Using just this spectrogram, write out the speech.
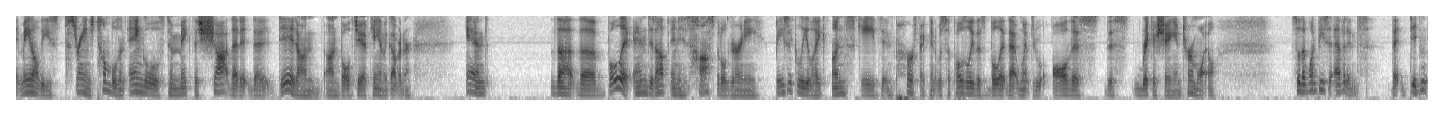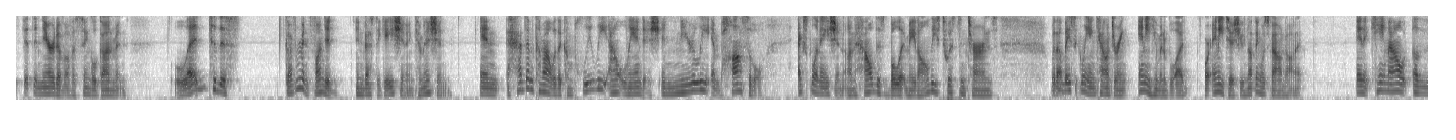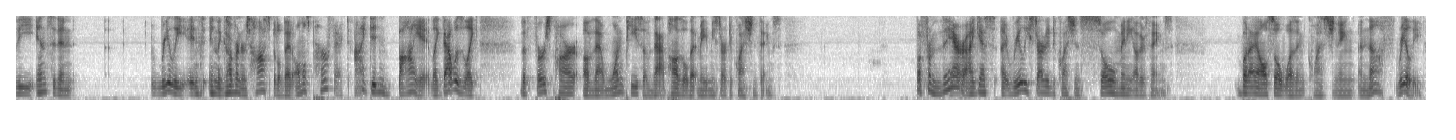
it made all these strange tumbles and angles to make the shot that it that it did on on both JFK and the governor. And the the bullet ended up in his hospital gurney basically like unscathed and perfect. And it was supposedly this bullet that went through all this this ricochet and turmoil. So that one piece of evidence that didn't fit the narrative of a single gunman led to this government funded investigation and commission and had them come out with a completely outlandish and nearly impossible explanation on how this bullet made all these twists and turns without basically encountering any human blood or any tissue. Nothing was found on it. And it came out of the incident really in, in the governor's hospital bed almost perfect. I didn't buy it. Like that was like the first part of that one piece of that puzzle that made me start to question things but from there i guess i really started to question so many other things but i also wasn't questioning enough really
